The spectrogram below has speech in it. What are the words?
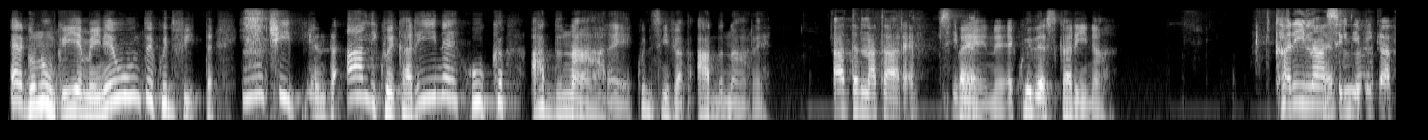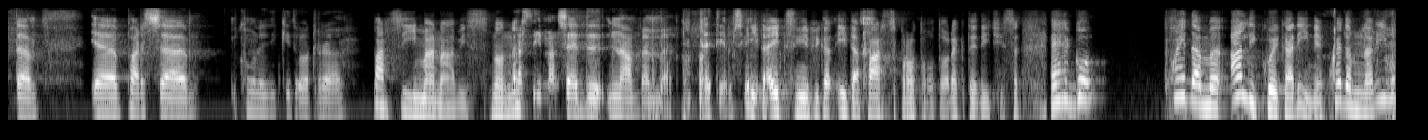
Ergo nunc ieme ineunte quid fit incipient alique carine huc adnare. Quid significat adnare? Ad natare. Si ve. Bene, e quid est carina? Carina Est? significat uh, pars come le dicitor Parsima navis, nonne? pars ima sed navem etiam Ita significat. hic significat ita pars pro toto, recte dicis. Ergo quaedam alique carine, quaedam navine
